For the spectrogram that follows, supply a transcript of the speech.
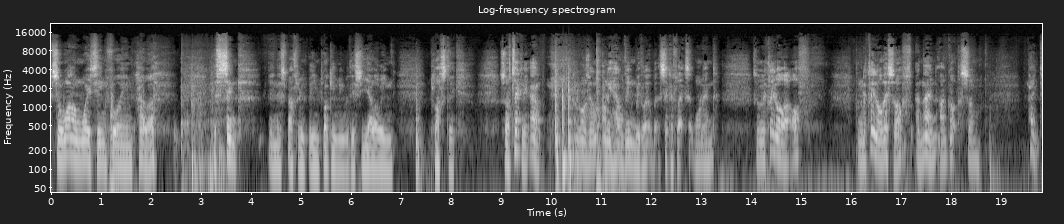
So while I'm waiting for the impeller the sink in this bathroom has been bugging me with this yellowing plastic. So I've taken it out. It was only held in with a little bit of Sikaflex at one end. So I'm going to clean all that off. I'm going to clean all this off and then I've got some paint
